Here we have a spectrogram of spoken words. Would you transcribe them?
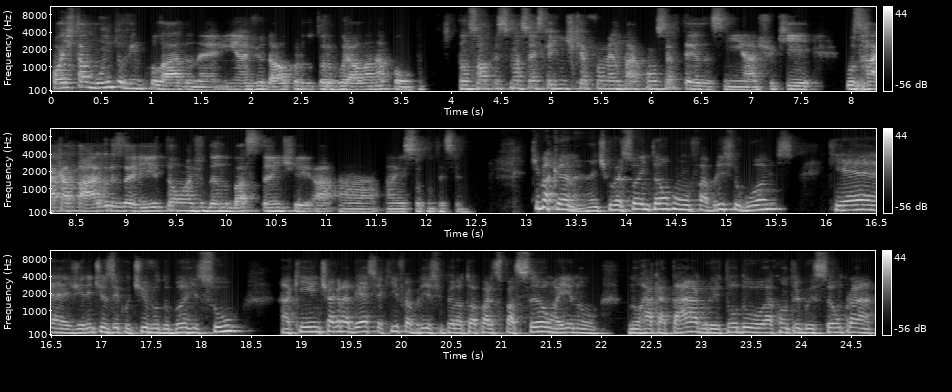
pode estar tá muito vinculado né, em ajudar o produtor rural lá na ponta. Então são aproximações que a gente quer fomentar com certeza. Assim, acho que os hackatagros aí estão ajudando bastante a, a, a isso acontecer. Que bacana. A gente conversou então com o Fabrício Gomes, que é gerente executivo do Banrisul, a quem a gente agradece aqui, Fabrício, pela tua participação aí no, no Hackatagro e toda a contribuição para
